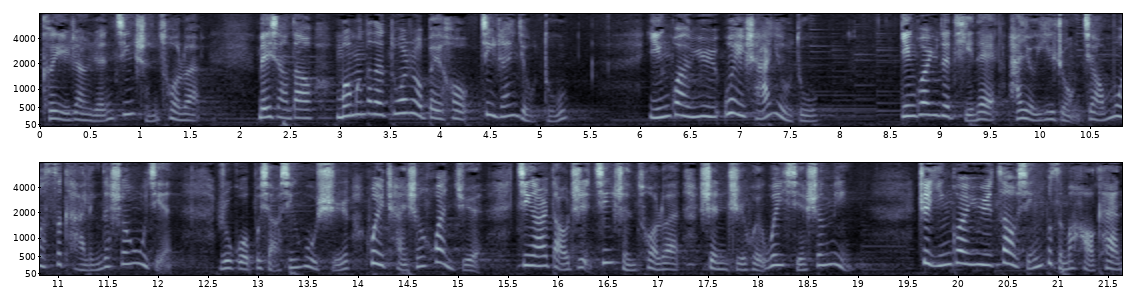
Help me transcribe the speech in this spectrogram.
可以让人精神错乱。没想到萌萌哒的多肉背后竟然有毒。银冠玉为啥有毒？银冠玉的体内含有一种叫莫斯卡林的生物碱。如果不小心误食，会产生幻觉，进而导致精神错乱，甚至会威胁生命。这银冠玉造型不怎么好看，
